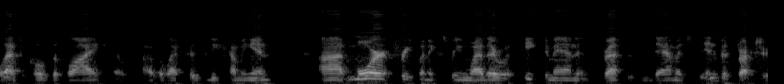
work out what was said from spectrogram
electrical supply of, of electricity coming in, uh, more frequent extreme weather with peak demand and stresses and damage to infrastructure.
